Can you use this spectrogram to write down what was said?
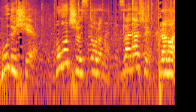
будущее в лучшую сторону за наши права.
